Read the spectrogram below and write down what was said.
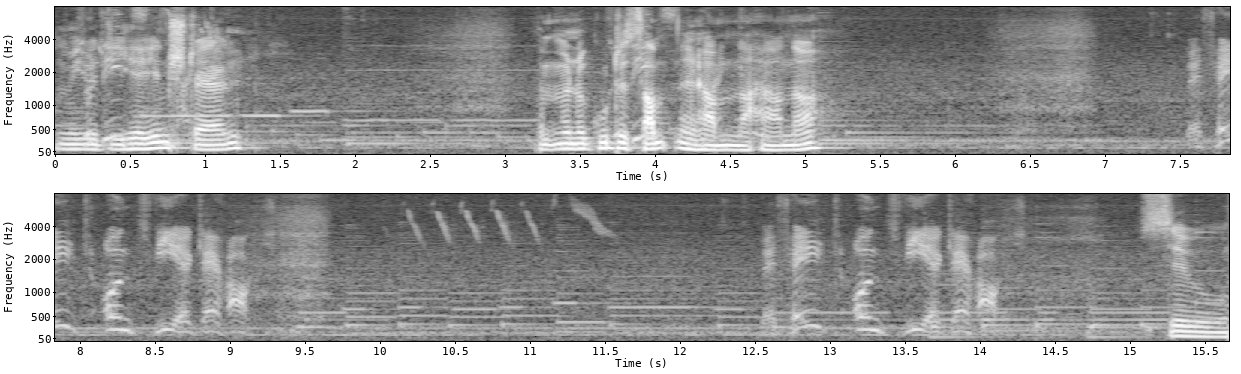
Damit wir die hier hinstellen. Damit wir eine gute Thumbnail haben nachher, ne? Befehlt und wir gehorchen. Befehlt und wir gehorchen. So.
